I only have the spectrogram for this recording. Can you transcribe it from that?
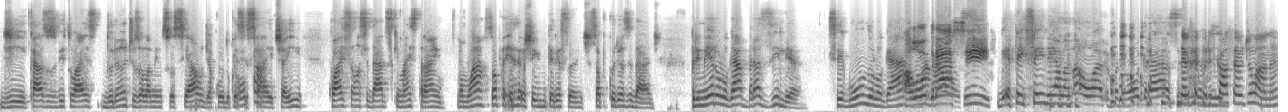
de casos virtuais durante o isolamento social, de acordo com Opa. esse site aí, quais são as cidades que mais traem? Vamos lá? Só pra, eu achei interessante, só por curiosidade. Primeiro lugar, Brasília. Segundo lugar. Alô, Grace! Pensei nela na hora. Falei, ô, Grace. Deve ser por isso que ela saiu de lá, né?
